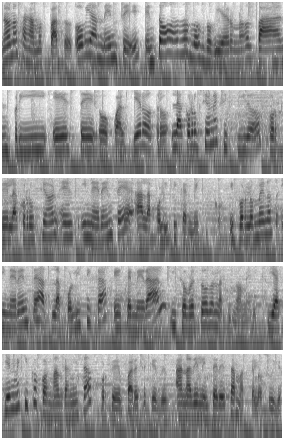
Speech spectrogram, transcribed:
no nos hagamos patos. Obviamente, en todos los gobiernos, PAN, PRI, este o cualquier otro, la corrupción ha existido porque la corrupción es inherente a la política en México y por lo menos inherente a la política en general y sobre todo en Latinoamérica. Y aquí en México con más ganitas porque parece que a nadie le interesa más que lo suyo.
